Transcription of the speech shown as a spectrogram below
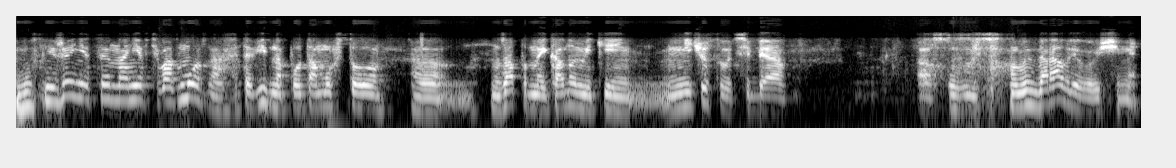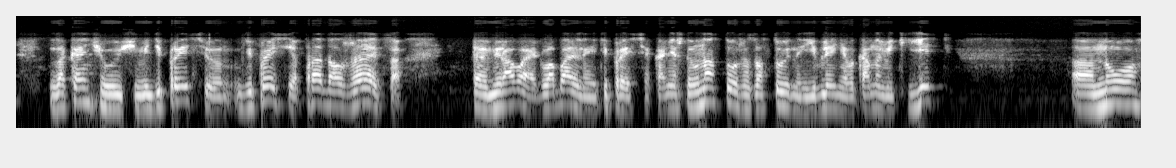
Ну, снижение цен на нефть возможно. Это видно по тому, что э, западные экономики не чувствуют себя э, выздоравливающими, заканчивающими депрессию. Депрессия продолжается, э, мировая глобальная депрессия. Конечно, у нас тоже застойные явления в экономике есть, э, но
